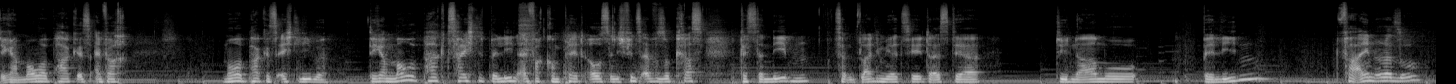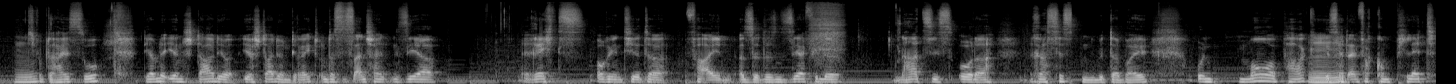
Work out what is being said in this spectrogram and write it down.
Digga, Mauerpark ist einfach. Mauerpark ist echt Liebe. Digga, Mauerpark zeichnet Berlin einfach komplett aus. Und ich finde es einfach so krass, dass daneben, das hat Vladimir erzählt, da ist der Dynamo Berlin Verein oder so. Ich glaube, der heißt so. Die haben da ihren Stadion, ihr Stadion direkt und das ist anscheinend ein sehr rechtsorientierter Verein. Also da sind sehr viele Nazis oder Rassisten mit dabei. Und Mauerpark ist halt einfach komplett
